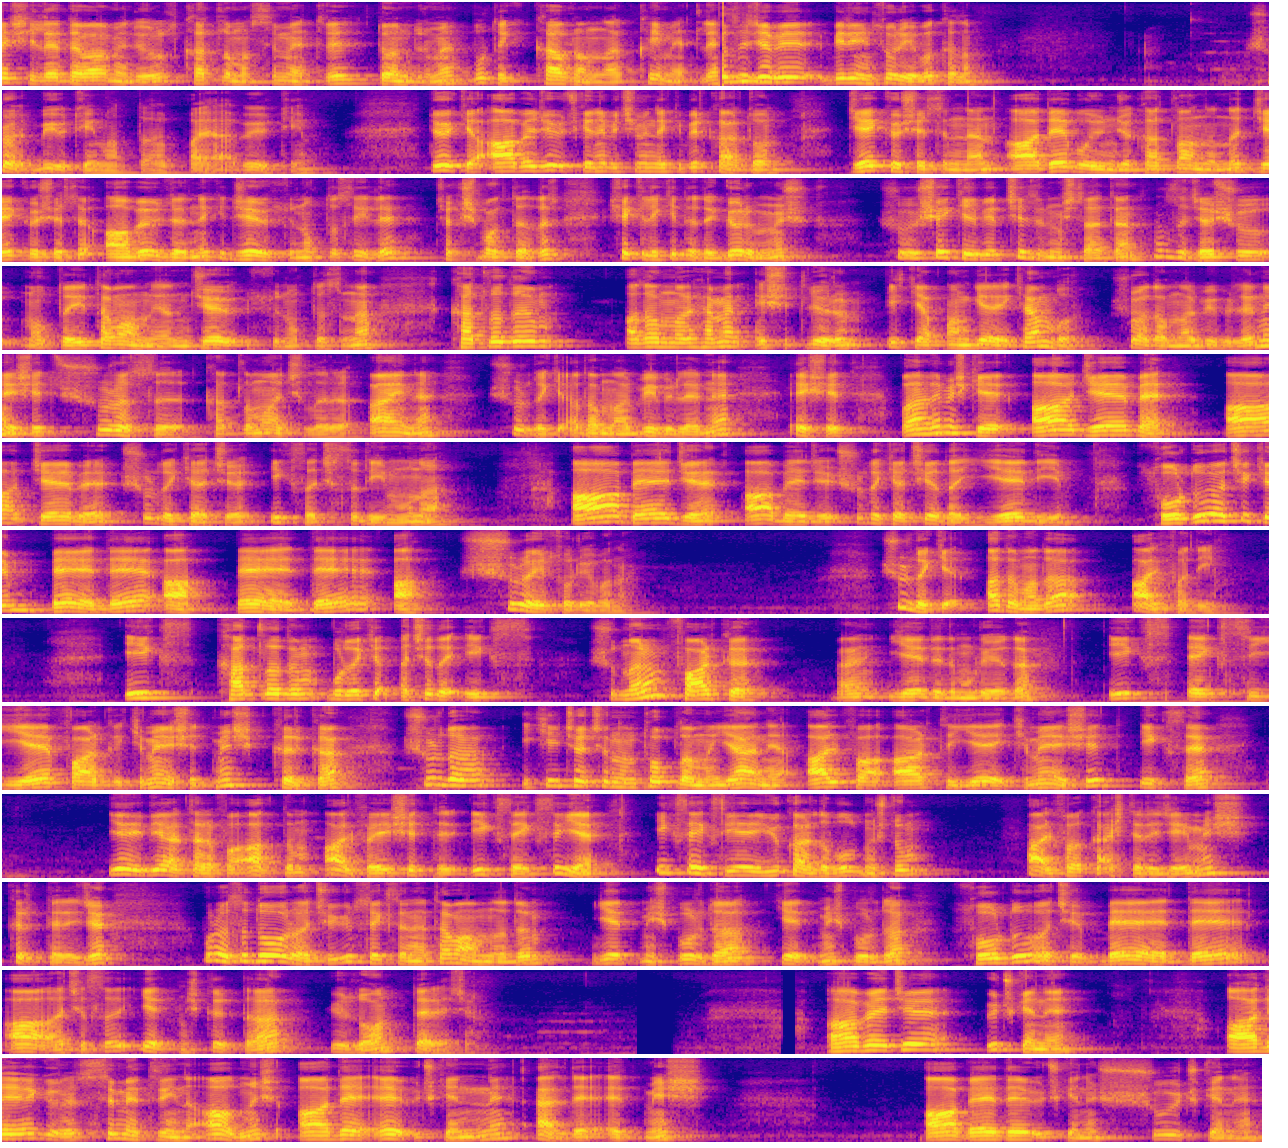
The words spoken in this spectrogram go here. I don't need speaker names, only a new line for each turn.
5 ile devam ediyoruz. Katlama, simetri, döndürme. Buradaki kavramlar kıymetli. Hızlıca bir birinci soruya bakalım. Şöyle büyüteyim hatta. Bayağı büyüteyim. Diyor ki ABC üçgeni biçimindeki bir karton C köşesinden AD boyunca katlandığında C köşesi AB üzerindeki C üstü noktası ile çakışmaktadır. Şekil 2'de de görünmüş. Şu şekil bir çizilmiş zaten. Hızlıca şu noktayı tamamlayalım C üstü noktasına. Katladığım adamları hemen eşitliyorum. İlk yapmam gereken bu. Şu adamlar birbirlerine eşit. Şurası katlama açıları aynı. Şuradaki adamlar birbirlerine eşit. Bana demiş ki ACB. ACB şuradaki açı x açısı diyeyim buna. ABC, ABC şuradaki açıya da y diyeyim. Sorduğu açı kim? BDA. BDA. Şurayı soruyor bana. Şuradaki adama da alfa diyeyim. X katladım. Buradaki açı da x. Şunların farkı ben y dedim buraya da. x eksi y farkı kime eşitmiş? 40'a. Şurada iki iç açının toplamı yani alfa artı y kime eşit? x'e. Y'yi diğer tarafa attım. Alfa eşittir. X eksi Y. X eksi Y'yi yukarıda bulmuştum. Alfa kaç dereceymiş? 40 derece. Burası doğru açı. 180'e tamamladım. 70 burada. 70 burada. Sorduğu açı BDA açısı 70 40 daha 110 derece. ABC üçgeni AD'ye göre simetriğini almış. ADE üçgenini elde etmiş. ABD üçgeni şu üçgeni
